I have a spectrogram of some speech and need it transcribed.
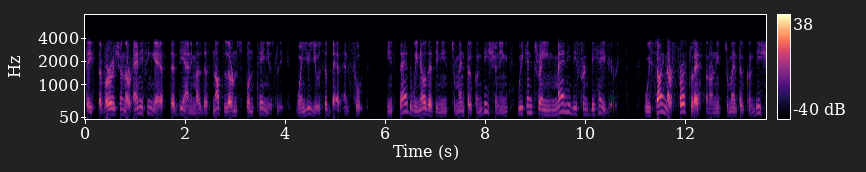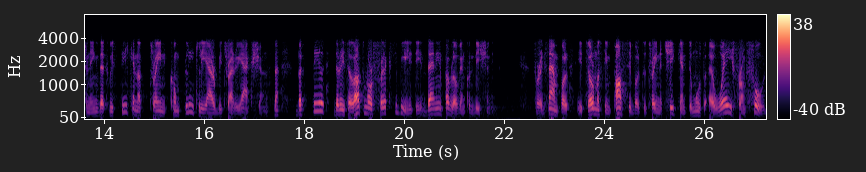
taste aversion, or anything else that the animal does not learn spontaneously when you use a bell and food. Instead, we know that in instrumental conditioning, we can train many different behaviors. We saw in our first lesson on instrumental conditioning that we still cannot train completely arbitrary actions, but still there is a lot more flexibility than in Pavlovian conditioning. For example, it's almost impossible to train a chicken to move away from food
